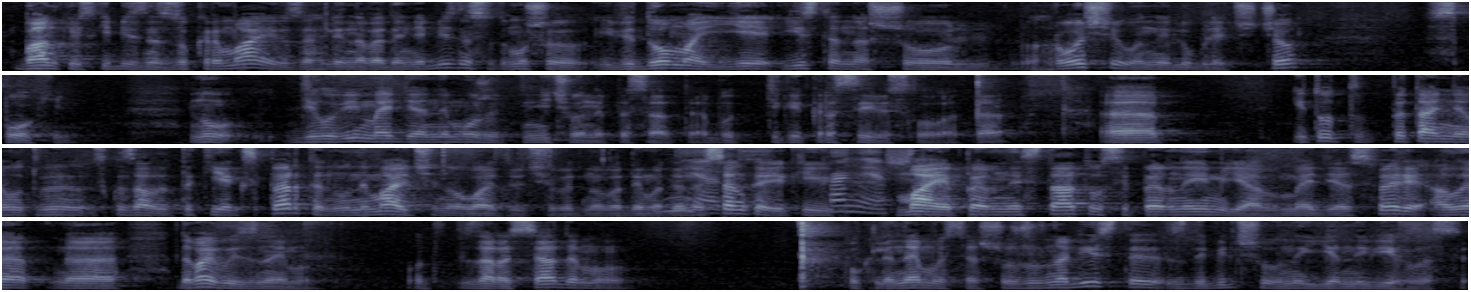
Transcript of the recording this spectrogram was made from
Банківський бізнес, зокрема, і взагалі на ведення бізнесу, тому що відома є істина, що гроші вони люблять що? Спокій. Ну, ділові медіа не можуть нічого не писати, або тільки красиві слова. Та? Е, і тут питання, от ви сказали, такі експерти, ну не маючи на увазі, очевидно, Вадима Ні, Денисенка, який конечно. має певний статус і певне ім'я в медіасфері, але е, давай визнаємо. От зараз сядемо, поклянемося, що журналісти здебільшого вони є невігласи.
